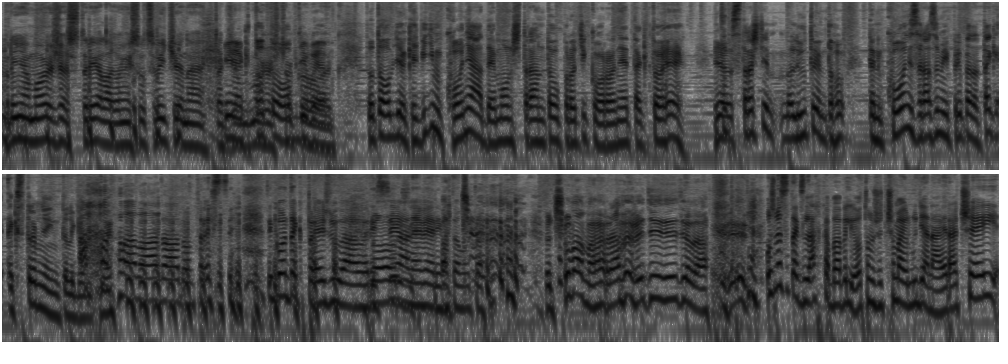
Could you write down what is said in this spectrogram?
Pri ňom môže strieľať, oni sú cvičené, takže Inak toto obdivujem. Toto obdivujem. Keď vidím konia a demonstrantov proti korone, tak to je... Ja strašne ľutujem toho. Ten kôň zrazu mi prípada tak extrémne inteligentne. Áno, áno, áno, presne. Ten koň tak prežúva hovorí si, ja neverím tomuto. Čo vám hráme, vedie nedela? Už sme sa tak zľahka bavili o tom, že čo majú ľudia najradšej,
